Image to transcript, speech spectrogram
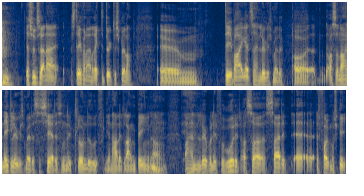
jeg synes, han er, Stefan er en rigtig dygtig spiller. Øh, det er bare ikke altid, han lykkes med det. Og, og så når han ikke lykkes med det, så ser det sådan lidt kluntet ud, fordi han har lidt lange ben, mm. og, og han løber lidt for hurtigt, og så, så er det, at folk måske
